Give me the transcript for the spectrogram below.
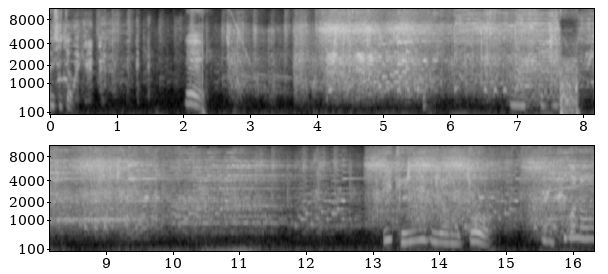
가시죠. 네. 아, 진짜. 이 갤리비라는 것도 그리고 피가는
